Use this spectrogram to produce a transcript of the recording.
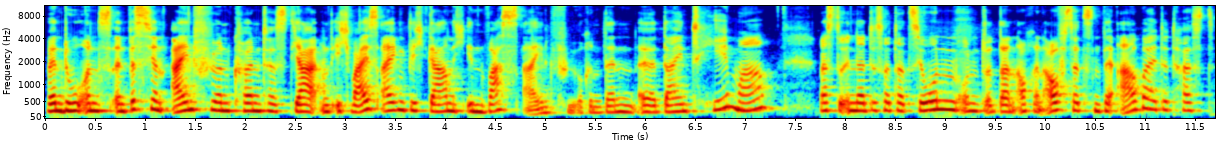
wenn du uns ein bisschen einführen könntest. Ja, und ich weiß eigentlich gar nicht, in was einführen, denn äh, dein Thema, was du in der Dissertation und dann auch in Aufsätzen bearbeitet hast,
